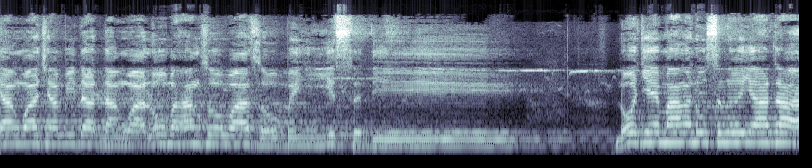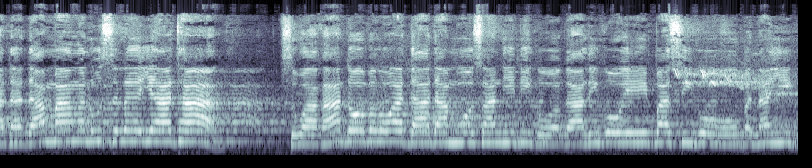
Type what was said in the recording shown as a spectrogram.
ยังวาชามิตตังวาโลมหังโสวาโสปิยิสติ โนเจมังอนุสเลยาธาตดามังอนุสเลยาธาสวากาโตภควตาดามโมสันติติโกกาลิโกเอปัสสิโกปนัยโก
